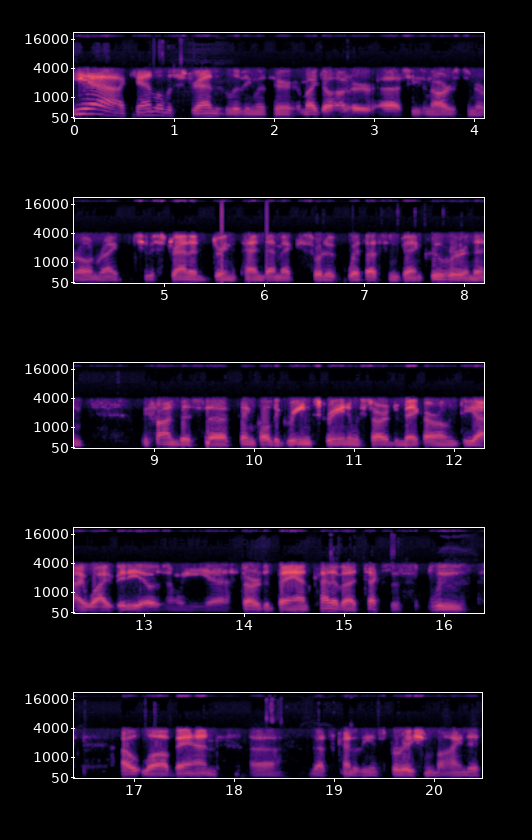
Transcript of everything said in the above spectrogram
Yeah, Kendall was stranded living with her. My daughter, uh, she's an artist in her own right. She was stranded during the pandemic, sort of with us in Vancouver, and then we found this uh, thing called the green screen, and we started to make our own DIY videos, and we uh, started a band, kind of a Texas blues outlaw band. Uh, that's kind of the inspiration behind it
